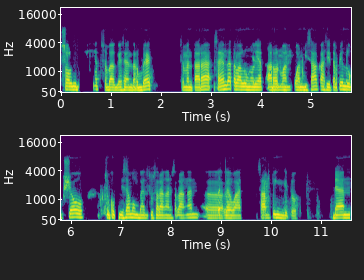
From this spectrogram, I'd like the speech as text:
solid banget sebagai center back. Sementara saya nggak terlalu ngelihat Aaron Wan, Wan Bisaka sih tapi Luke Shaw cukup bisa membantu serangan-serangan uh, lewat samping gitu. Dan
